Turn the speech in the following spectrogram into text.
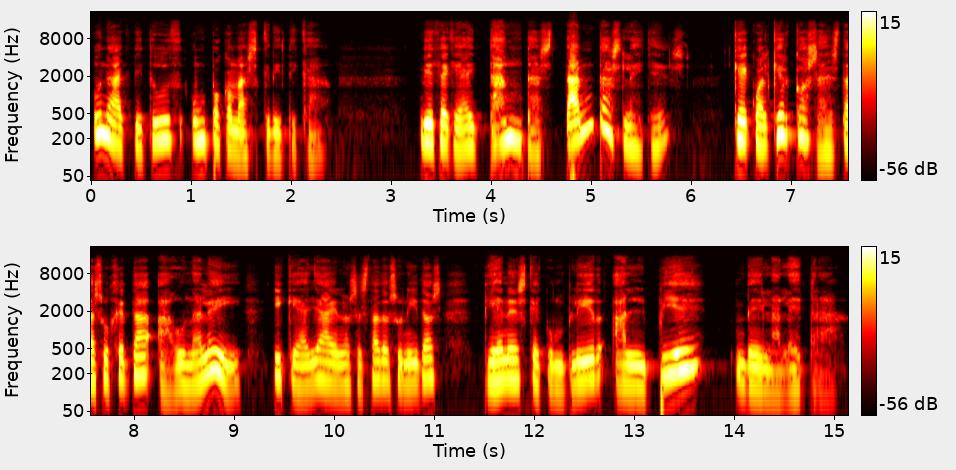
una actitud un poco más crítica. Dice que hay tantas, tantas leyes que cualquier cosa está sujeta a una ley y que allá en los Estados Unidos tienes que cumplir al pie de la letra,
